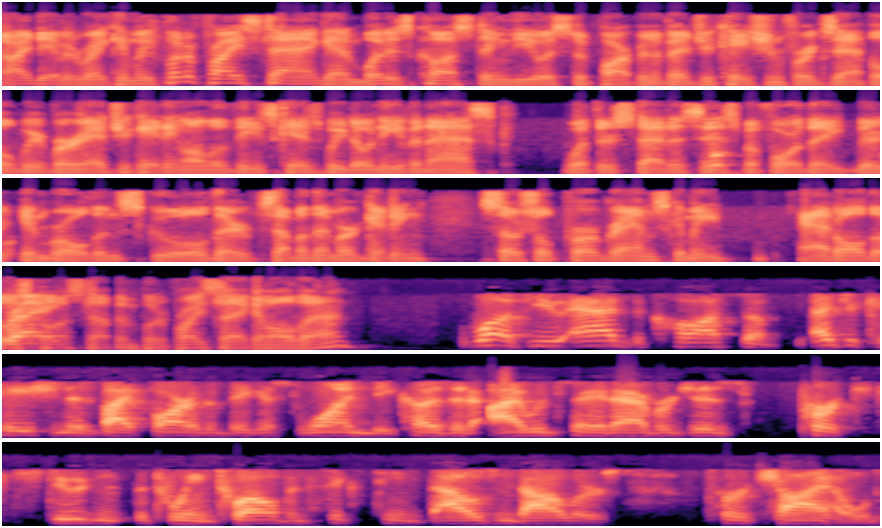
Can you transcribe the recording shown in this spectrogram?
All right, David Ray, can we put a price tag on what is costing the U.S. Department of Education, for example? We're, we're educating all of these kids. We don't even ask what their status is before they enroll in school. They're, some of them are getting social programs. Can we add all those right. costs up and put a price tag on all that? Well, if you add the cost of education is by far the biggest one because it, I would say it averages per student between twelve and sixteen thousand dollars per child.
